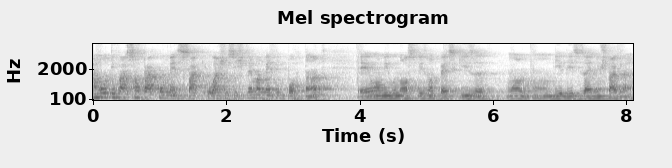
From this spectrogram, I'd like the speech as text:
motivação para começar, que eu acho isso extremamente importante. É, um amigo nosso fez uma pesquisa um, um dia desses aí no Instagram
